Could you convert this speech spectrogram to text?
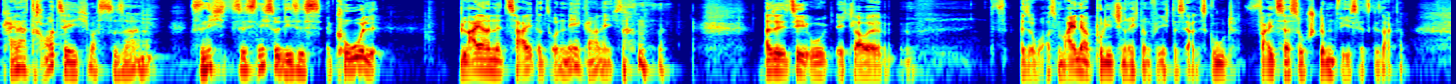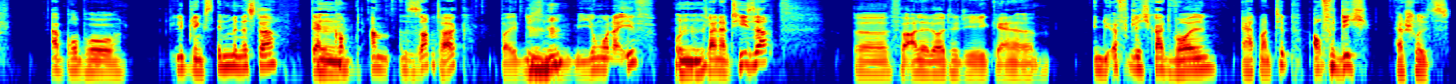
keiner traut sich, was zu sagen. Es ist nicht, es ist nicht so dieses Kohl, bleierne Zeit und so. Nee, gar nicht. Also die CDU, ich glaube, also aus meiner politischen Richtung finde ich das ja alles gut, falls das so stimmt, wie ich es jetzt gesagt habe. Apropos Lieblingsinnenminister, der mhm. kommt am Sonntag bei diesem mhm. Jung und Naiv und mhm. ein kleiner Teaser äh, für alle Leute, die gerne in die Öffentlichkeit wollen. Er hat mal einen Tipp, auch für dich, Herr Schulz.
